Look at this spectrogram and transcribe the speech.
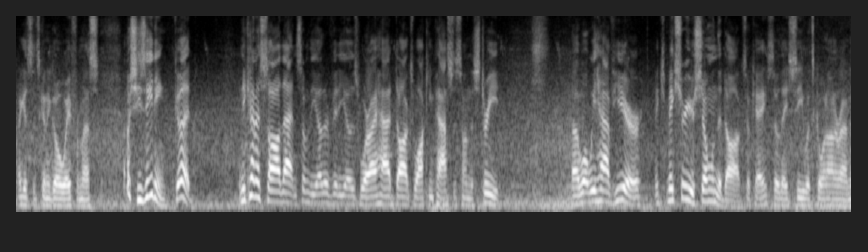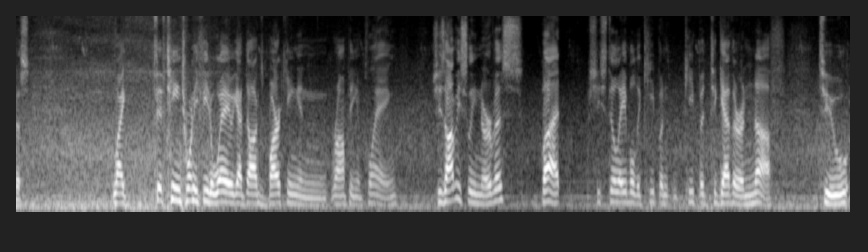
I guess it's gonna go away from us. Oh, she's eating, good. And you kind of saw that in some of the other videos where I had dogs walking past us on the street. Uh, what we have here, make, make sure you're showing the dogs, okay? So they see what's going on around us. Like 15, 20 feet away, we got dogs barking and romping and playing. She's obviously nervous, but she's still able to keep, a, keep it together enough to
